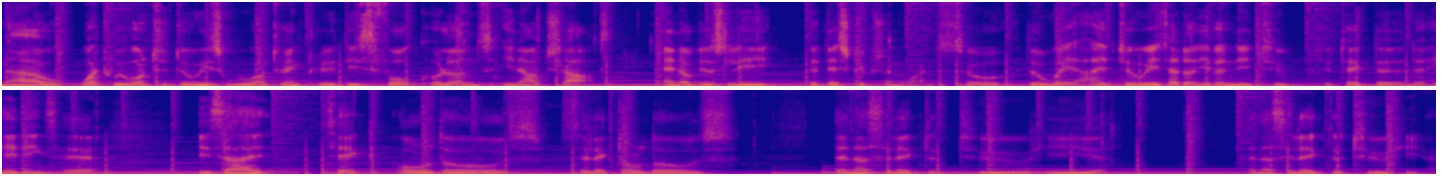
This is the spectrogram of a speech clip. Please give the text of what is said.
Now, what we want to do is we want to include these four columns in our chart. and obviously the description one. So the way I do it, I don't even need to, to take the, the headings here, is I take all those, select all those, then I select the two here, then I select the two here.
